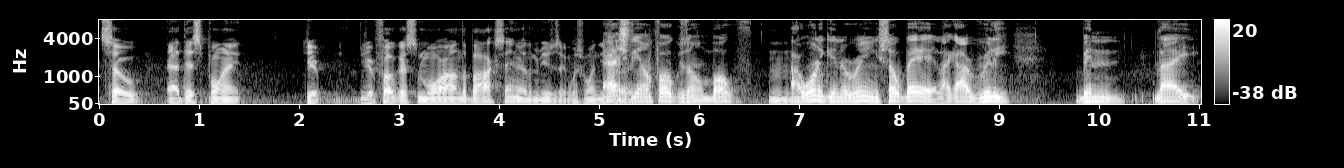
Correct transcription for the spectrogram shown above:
So at this point, you're you're focused more on the boxing or the music. Which one? You Actually? I'm focused on both. Mm. I want to get in the ring so bad. Like I really been like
